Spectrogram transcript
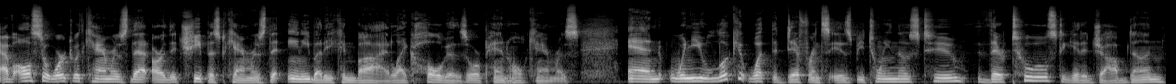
I've also worked with cameras that are the cheapest cameras that anybody can buy, like Holgas or pinhole cameras. And when you look at what the difference is between those two, they're tools to get a job done.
